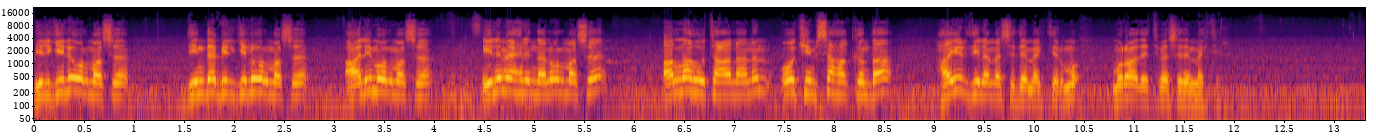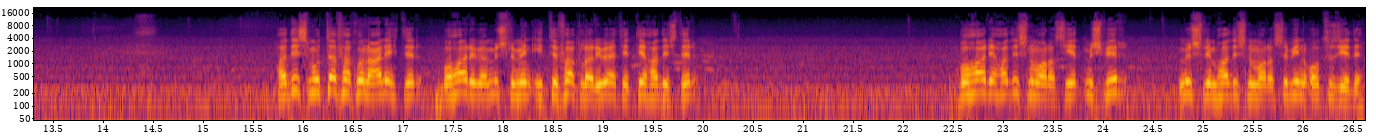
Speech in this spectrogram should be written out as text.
bilgili olması, dinde bilgili olması, alim olması, ilim ehlinden olması Allahu Teala'nın o kimse hakkında hayır dilemesi demektir. Murad etmesi demektir. Hadis muttefakun aleyhtir. Buhari ve Müslim'in ittifakla rivayet ettiği hadistir. Buhari hadis numarası 71, Müslim hadis numarası 1037.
